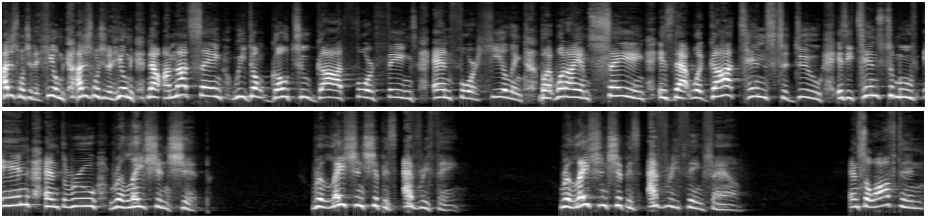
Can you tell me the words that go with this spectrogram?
I just want you to heal me. I just want you to heal me. Now, I'm not saying we don't go to God for things and for healing, but what I am saying is that what God tends to do is He tends to move in and through relationship. Relationship is everything. Relationship is everything, fam. And so often,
